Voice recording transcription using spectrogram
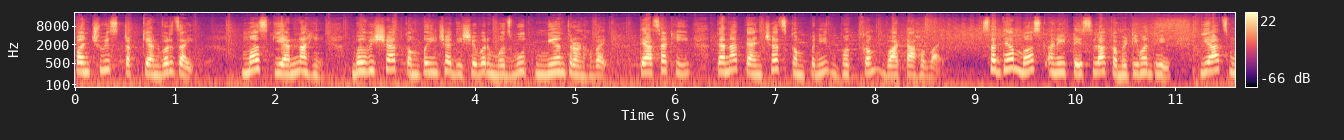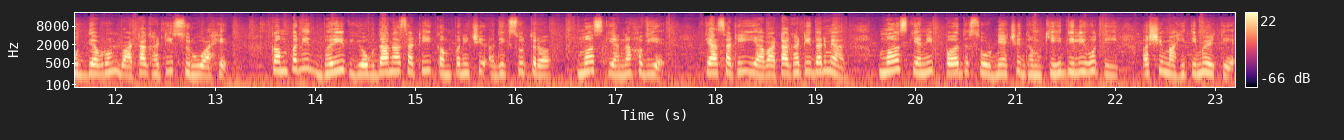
पंचवीस टक्क्यांवर जाईल. मस्क यांनाही भविष्यात कंपनीच्या दिशेवर मजबूत नियंत्रण हवंय. त्यासाठी त्यांना त्यांच्याच कंपनीत भक्कम वाटा हवाय. सध्या मस्क आणि टेस्ला कमिटीमध्ये याच मुद्द्यावरून वाटाघाटी सुरू आहेत. कंपनीत भरीव योगदानासाठी कंपनीची अधिक सूत्र मस्क यांना हवी आहेत. त्यासाठी या वाटाघाटी दरम्यान मस्क यांनी पद सोडण्याची धमकीही दिली होती अशी माहिती मिळतीये.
